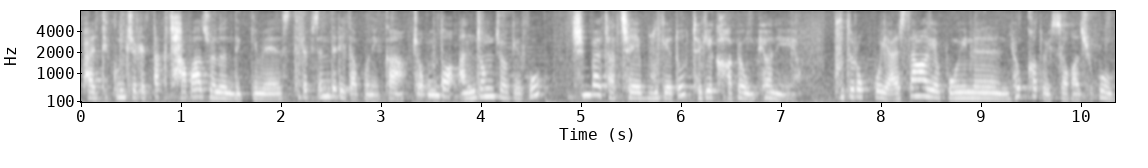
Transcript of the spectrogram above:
발 뒤꿈치를 딱 잡아주는 느낌의 스트랩 샌들이다 보니까 조금 더 안정적이고 신발 자체의 무게도 되게 가벼운 편이에요. 부드럽고 얄쌍하게 보이는 효과도 있어가지고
